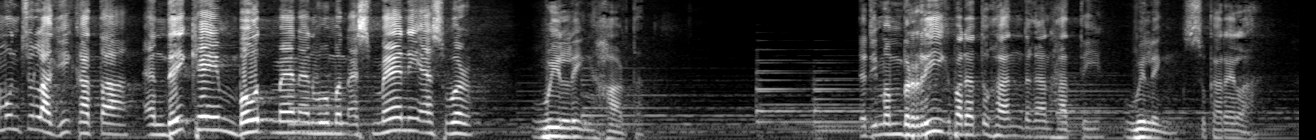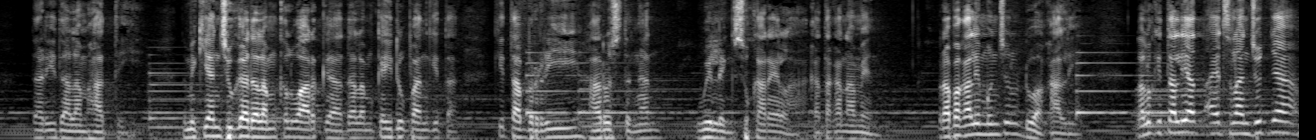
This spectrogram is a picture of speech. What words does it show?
muncul lagi kata, And they came both men and women as many as were willing hearted. Jadi memberi kepada Tuhan dengan hati willing, sukarela dari dalam hati. Demikian juga dalam keluarga, dalam kehidupan kita kita beri harus dengan willing, sukarela. Katakan amin. Berapa kali muncul? Dua kali. Lalu kita lihat ayat selanjutnya.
